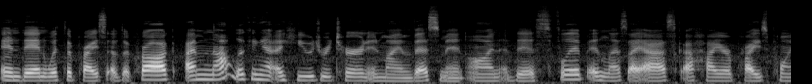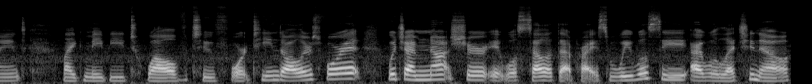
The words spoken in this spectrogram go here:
And then with the price of the crock, I'm not looking at a huge return in my investment on this flip unless I ask a higher price point like maybe 12 to 14 dollars for it which i'm not sure it will sell at that price. We will see. I will let you know.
